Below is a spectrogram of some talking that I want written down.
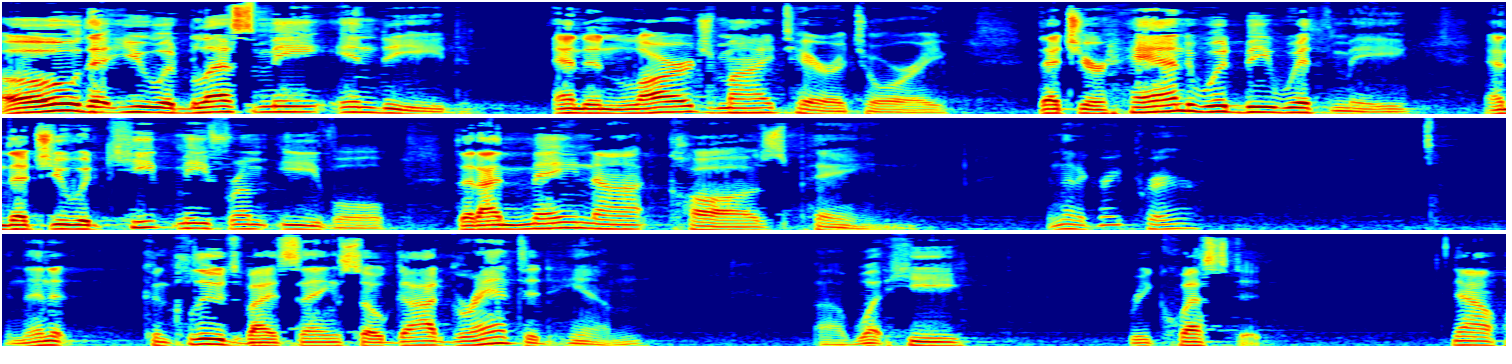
Oh, that you would bless me indeed and enlarge my territory, that your hand would be with me, and that you would keep me from evil, that I may not cause pain. Isn't that a great prayer? And then it concludes by saying, So God granted him uh, what he requested. Now,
